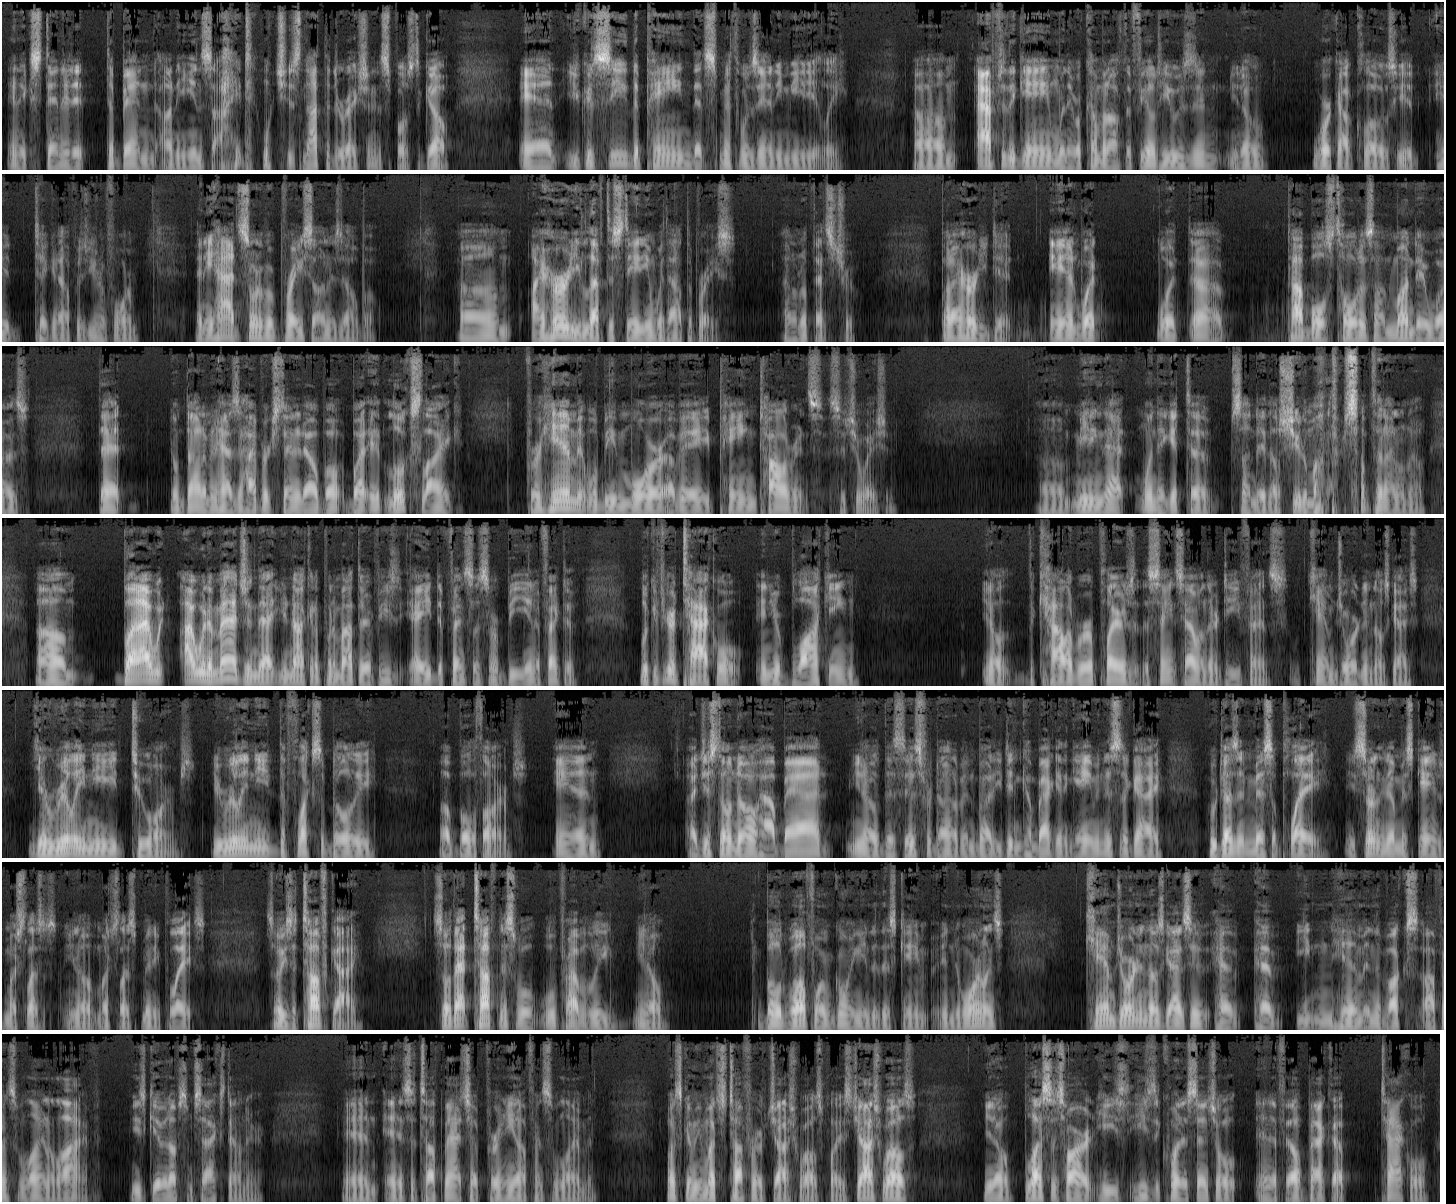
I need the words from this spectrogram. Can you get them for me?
and extended it to bend on the inside, which is not the direction it's supposed to go and you could see the pain that Smith was in immediately. Um, after the game, when they were coming off the field, he was in you know workout clothes. He had he had taken off his uniform, and he had sort of a brace on his elbow. Um, I heard he left the stadium without the brace. I don't know if that's true, but I heard he did. And what what uh, Todd Bowles told us on Monday was that you know, Donovan has a hyperextended elbow, but it looks like for him, it will be more of a pain tolerance situation, um, meaning that when they get to Sunday, they'll shoot him up or something. I don't know, um, but I would I would imagine that you're not going to put him out there if he's a defenseless or b ineffective. Look, if you're a tackle and you're blocking, you know the caliber of players that the Saints have on their defense with Cam Jordan and those guys, you really need two arms. You really need the flexibility of both arms and I just don't know how bad you know this is for Donovan, but he didn't come back in the game, and this is a guy who doesn't miss a play. He certainly doesn't miss games, much less you know, much less many plays. So he's a tough guy. So that toughness will will probably you know bode well for him going into this game in New Orleans. Cam Jordan and those guys have have, have eaten him and the Bucks offensive line alive. He's given up some sacks down there, and and it's a tough matchup for any offensive lineman. But it's going to be much tougher if Josh Wells plays. Josh Wells, you know, bless his heart, he's he's the quintessential NFL backup tackle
